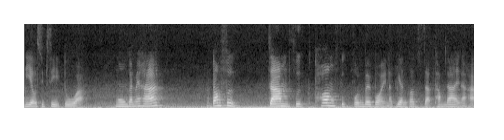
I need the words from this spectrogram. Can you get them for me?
เดี่ยว 14 ตัว งงกันไหมคะ ต้องฝึกจำฝึก ท่องฝึกฝนบ่อยๆ นักเรียนก็จะทำได้นะคะ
